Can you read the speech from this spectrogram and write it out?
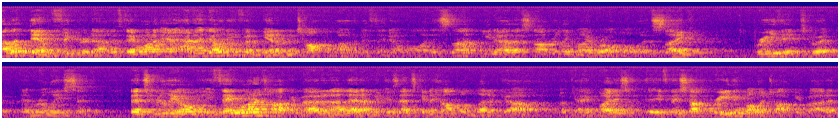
I let them figure it out if they want to, and, and I don't even get them to talk about it if they don't want. It's not, you know, that's not really my role. It's like, breathe into it and release it. That's really only, if they want to talk about it, I let them because that's going to help them let it go, okay? But if they stop breathing while they're talking about it,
